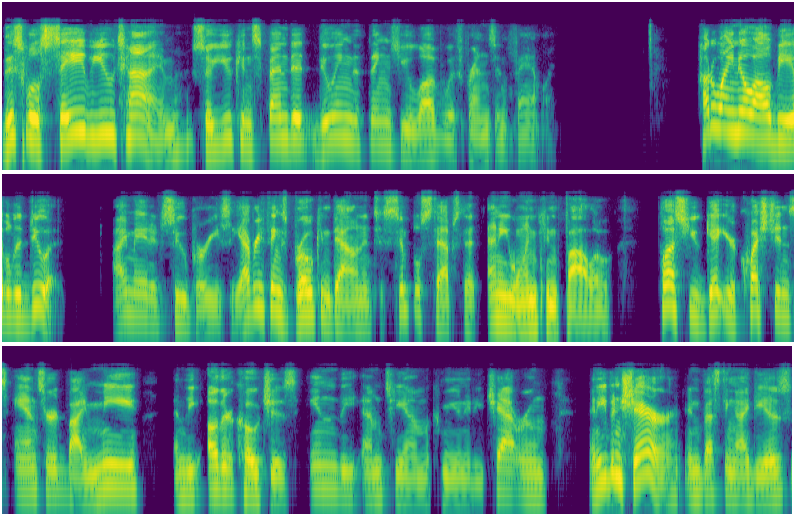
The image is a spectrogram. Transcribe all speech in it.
This will save you time so you can spend it doing the things you love with friends and family. How do I know I'll be able to do it? I made it super easy. Everything's broken down into simple steps that anyone can follow. Plus, you get your questions answered by me and the other coaches in the MTM community chat room, and even share investing ideas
